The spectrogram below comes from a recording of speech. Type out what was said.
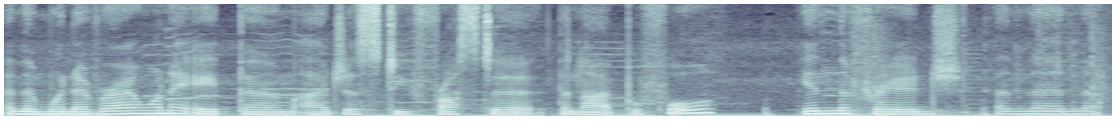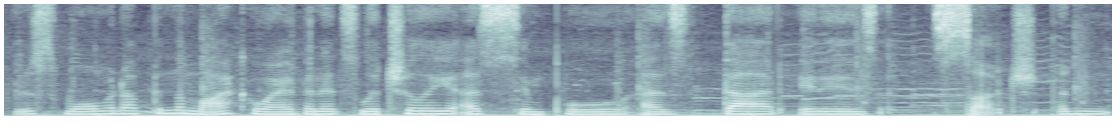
And then whenever I want to eat them, I just defrost it the night before in the fridge and then just warm it up in the microwave and it's literally as simple as that. It is such an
